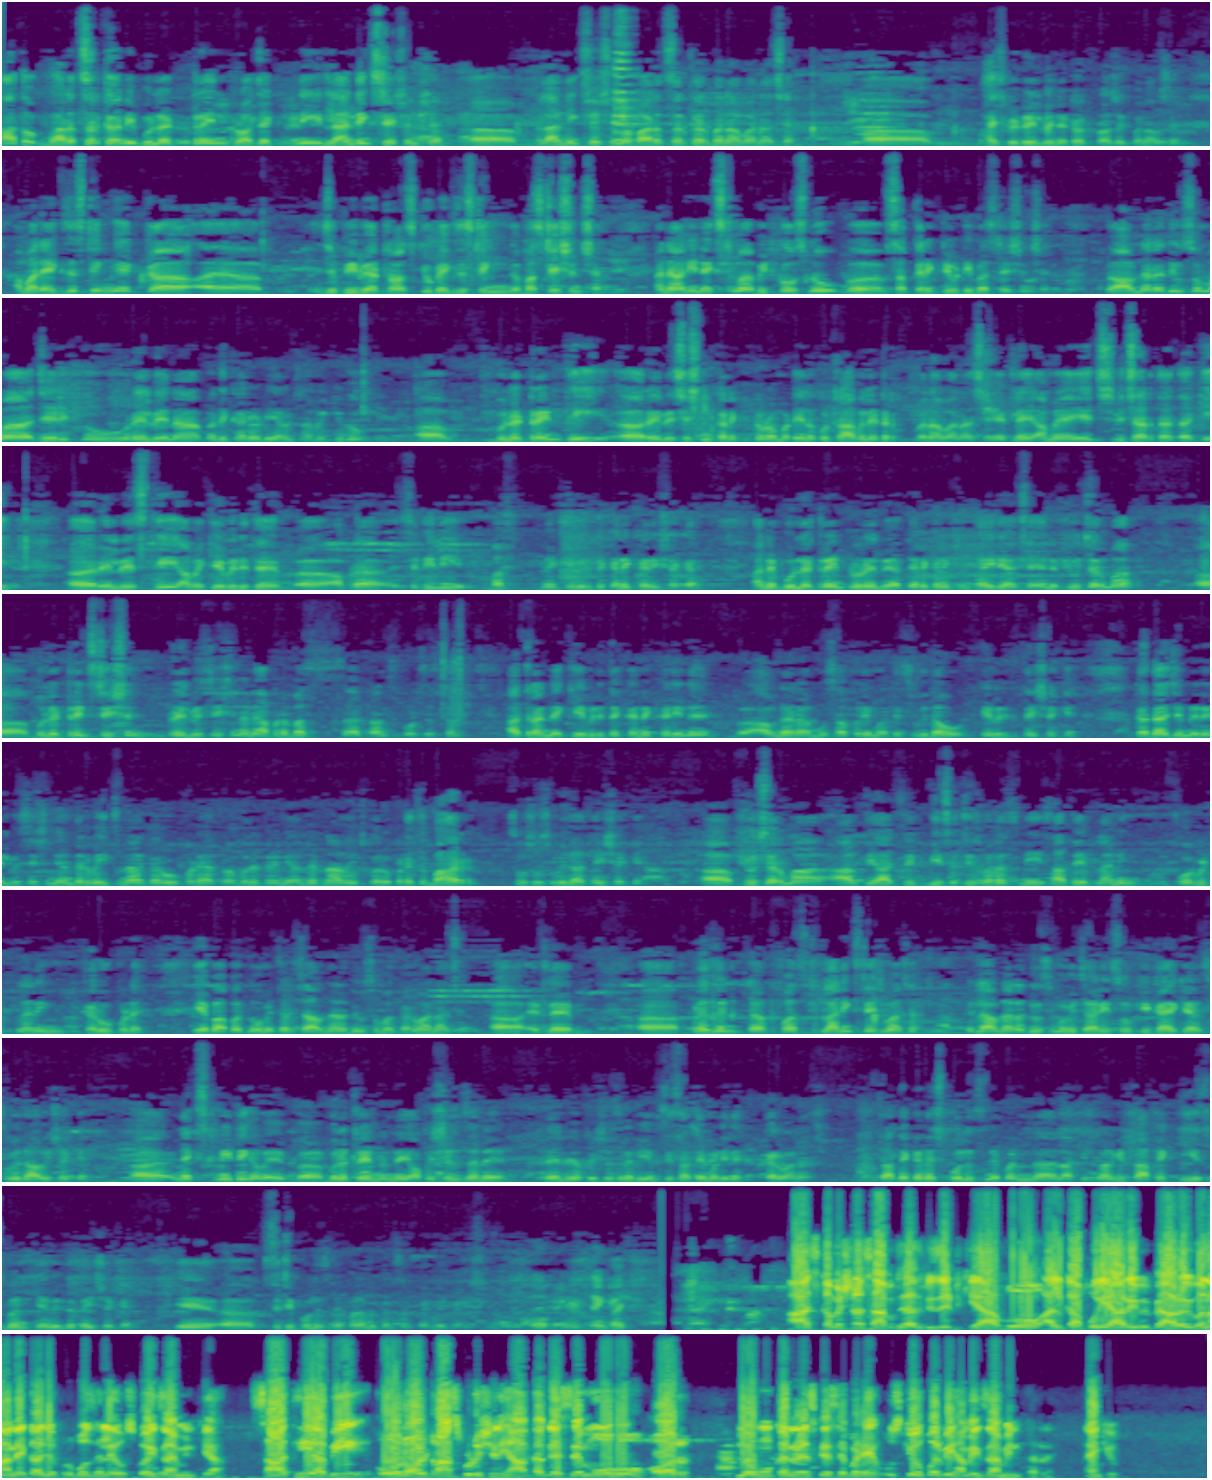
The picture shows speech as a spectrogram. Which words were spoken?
આ તો ભારત સરકારની બુલેટ ટ્રેન પ્રોજેક્ટની લેન્ડિંગ સ્ટેશન છે. લેન્ડિંગ સ્ટેશનમાં ભારત સરકાર બનાવવાના છે. High speed railway network project બનાવશે અમારે એક્ઝિસ્ટિંગ એક જે PVR transcube existing bus station છે અને આની નેક્સ્ટમાં વિટકોસનું સબ કનેક્ટિવિટી બસ સ્ટેશન છે તો આવનારા દિવસોમાં જે રીતનું રેલવેના અધિકારીઓ ડીઆરએમ સાહેબે કીધું બુલેટ ટ્રેનથી રેલવે સ્ટેશન કનેક્ટ કરવા માટે એ લોકો ટ્રાવેલેટર બનાવવાના છે એટલે અમે એ જ વિચારતા હતા કે રેલવેઝથી અમે કેવી રીતે આપણા સિટીની બસને કેવી રીતે કનેક્ટ કરી શકાય અને બુલેટ ટ્રેન ટુ રેલવે અત્યારે કનેક્શન થઈ રહ્યા છે અને ફ્યુચરમાં bullet train station railway station અને આપણે બસ ટ્રાન્સપોર્ટ સિસ્ટમ આ ત્રણને કેવી રીતે કનેક્ટ કરીને આવનારા મુસાફરી માટે સુવિધાઓ કેવી રીતે થઈ શકે? કદાચ એમને રેલવે સ્ટેશનની અંદર વેઇટ ના કરવું પડે અથવા બુલેટ ટ્રેનની અંદર ના વેઇટ કરવું પડે, તો બહાર શું શું સુવિધા થઈ શકે? ફ્યુચરમાં આવતી આજથી વીસ પચીસ વર્ષની સાથે પ્લાનિંગ ફોરવિડ પ્લાનિંગ કરવું પડે. એ બાબતનું અમે ચર્ચા આવનારા દિવસોમાં કરવાના છે. એટલે પ્રેઝન્ટ ફર્સ્ટ પ્લાનિંગ સ્ટેજમાં છે. એટલે આવનારા દિવસોમાં વિચારીશું કે કયા કયા સુવિધા આવી શકે. નેક્સ્ટ મીટિંગ અમે બુલેટ ટ્રેનની ઓફિશિયલ્સ અને રેલવે ઓફિશિયલ્સ અને વીએમસી સાથે મળીને કરવાના છે. સાથે કદાચ પોલીસને પણ લાખીશ કારણ કે ટ્રાફિકની ઇઝમેન્ટ કેવી રીતે થઈ શકે એ સિટી પોલીસને પણ અમે કન્સલ્ટ કરીને કરીશું. ઓકે થેન્ક યુ आज कमिश्नर साहब के साथ विज़िट किया, वो अलकापुरी आरओबी पे आरओबी बनाने का जो प्रपोजल है, उसको एग्जामिन किया। साथ ही अभी ओवरऑल ट्रांसपोर्टेशन यहाँ का कैसे मूव हो और लोगों कन्वेंस कैसे बढ़े, उसके ऊपर भी हम एग्जामिन कर रहे हैं। Thank you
